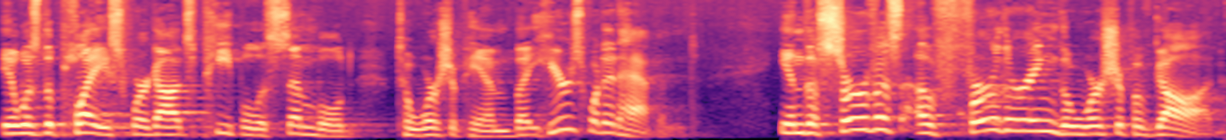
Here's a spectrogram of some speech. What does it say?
It was the place where God's people assembled to worship Him. But here's what had happened in the service of furthering the worship of God,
